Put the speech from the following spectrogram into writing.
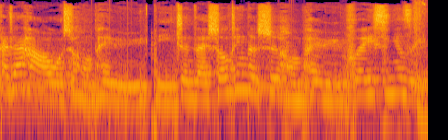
大家好，我是洪佩瑜，你正在收听的是洪佩瑜 Plays Music。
